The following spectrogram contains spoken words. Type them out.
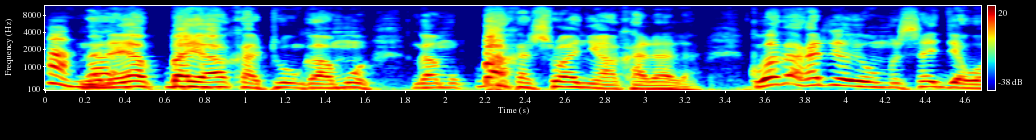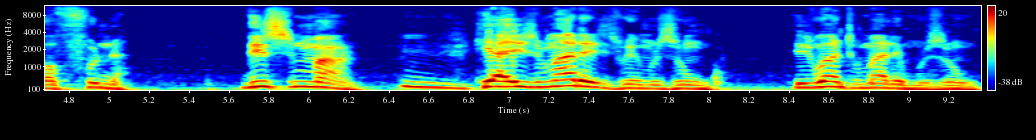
Nga nga- naye akubayo akato ngamu- ngamukuba akaswanya akalala. Kuba kakati oyo omusajja wafuna this man Mm. he is married to a he want to marry muzungu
